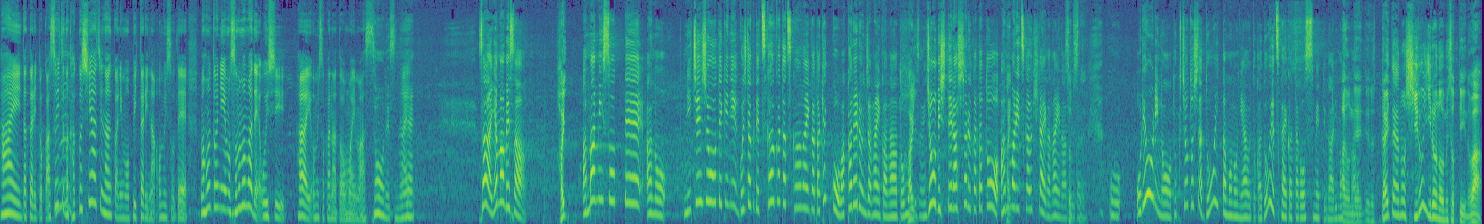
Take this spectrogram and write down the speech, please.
はいだったりとかスイーツの隠し味なんかにもぴったりなお味噌で、まあ、本当にもうそのままで美味しい、はい、お味噌かなと思います。そうですね、はい。さあ山部さん。はい。甘味噌ってあの日常的にご自宅で使う方使わない方結構分かれるんじゃないかなと思うんですよね、常備してらっしゃる方とあんまり使う機会がないなという方、そうですね。こうお料理の特徴としてはどういったものに合うとかどういう使い方がおすすめっていうのはありますか？あのねで大体あの白い色のお味噌っていうのは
